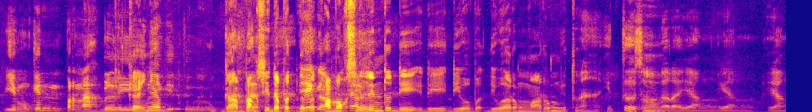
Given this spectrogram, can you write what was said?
ya mungkin pernah beli, Kayaknya beli gitu. gampang sih dapat dapat Iya, gampang amoxilin tuh di di di obat di warung-warung gitu. nah itu sebenarnya yang yang yang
